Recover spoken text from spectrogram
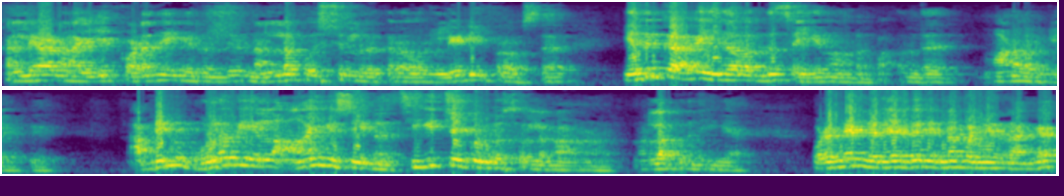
கல்யாணம் ஆகி குழந்தைங்க இருந்து நல்ல பொசிஷனில் இருக்கிற ஒரு லேடி ப்ரொஃபசர் எதுக்காக இதை வந்து செய்யணும் அந்த ப- அந்த மாணவர்களுக்கு? அப்படின்னு உளவியல் ஆய்வு செய்யணும். சிகிச்சை கொடுக்க சொல்ல நான் நல்லா புரிஞ்சுங்க. உடனே நிறைய பேர் என்ன பண்ணிடுறாங்க?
